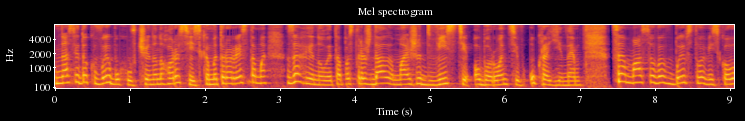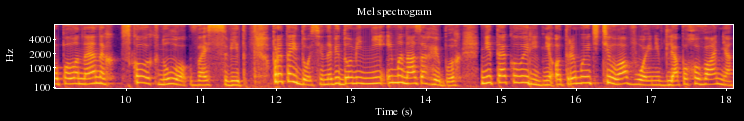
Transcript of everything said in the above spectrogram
внаслідок вибуху, вчиненого російськими терористами, загинули та постраждали майже 200 оборонців України. Це масове вбивство військовополонених сколихнуло весь світ. Проте й досі невідомі ні імена загиблих, ні те, коли рідні отримують тіла воїнів для поховання.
